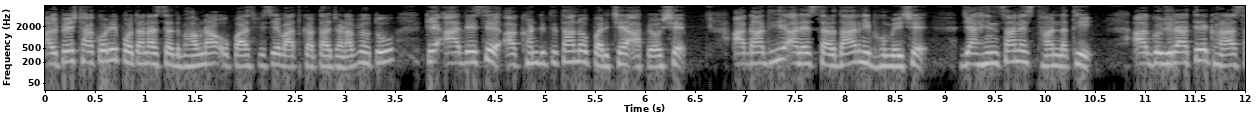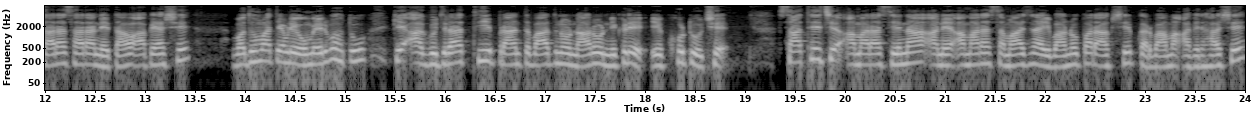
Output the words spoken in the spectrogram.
અલ્પેશ ઠાકોરે પોતાના સદભાવના ઉપવાસ વિશે વાત કરતા જણાવ્યું હતું કે આ દેશે અખંડિતતાનો પરિચય આપ્યો છે. આ ગાંધી અને સરદારની ભૂમિ છે, જ્યાં હિંસાને સ્થાન નથી. આ ગુજરાતે ઘણા સારા સારા નેતાઓ આપ્યા છે. વધુમાં તેમણે ઉમેર્યું હતું કે આ ગુજરાતથી પ્રાંતવાદનો નારો નીકળે એ ખોટું છે. સાથે જ અમારા સેના અને અમારા સમાજના યુવાનો પર આક્ષેપ કરવામાં આવી રહ્યા છે.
